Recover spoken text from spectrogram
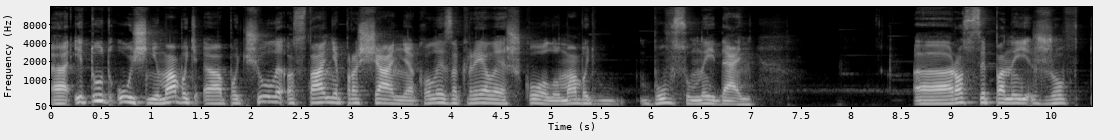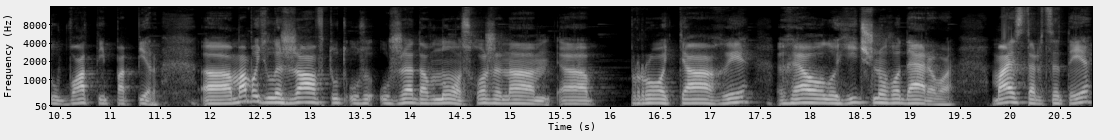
Е, і тут учні, мабуть, е, почули останнє прощання, коли закрили школу. Мабуть, був сумний день. Е, розсипаний жовтуватий папір. Мабуть, лежав тут уже давно, схоже на протяги геологічного дерева. Майстер, це ти.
